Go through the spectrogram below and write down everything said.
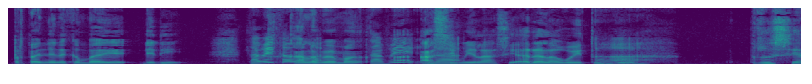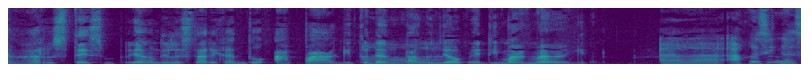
Pertanyaannya kembali Jadi tapi Kalau nggak- memang tapi asimilasi adalah way to go Ah. Terus yang harus tes Yang dilestarikan tuh apa gitu Oh. Dan tanggung jawabnya di mana gitu Eh, aku sih nggak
